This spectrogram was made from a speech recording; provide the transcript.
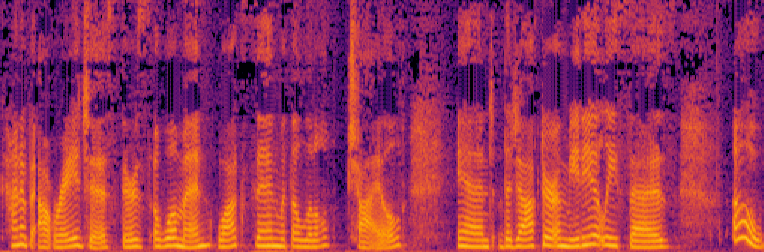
kind of outrageous. There's a woman walks in with a little child and the doctor immediately says, "Oh,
